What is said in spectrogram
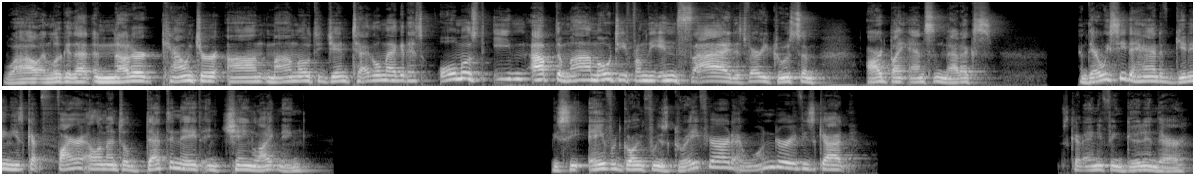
Wow, and look at that. Another counter on Mahamoti Djinn. Takklemaggot has almost eaten up the Mahamoti from the inside. It's very gruesome. Art by Anson Maddocks. And there we see the hand of Gideon. He's got Fire Elemental, Detonate, and Chain Lightning. We see Evert going through his graveyard. I wonder if he's got... He's got anything good in there.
